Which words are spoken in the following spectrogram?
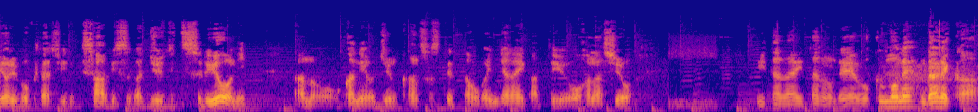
より僕たちにサービスが充実するように、あの、お金を循環させていった方がいいんじゃないかっていうお話をいただいたので、僕もね、誰か、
